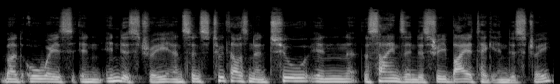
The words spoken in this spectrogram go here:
but always in industry. And since 2002 in the science industry, biotech industry.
